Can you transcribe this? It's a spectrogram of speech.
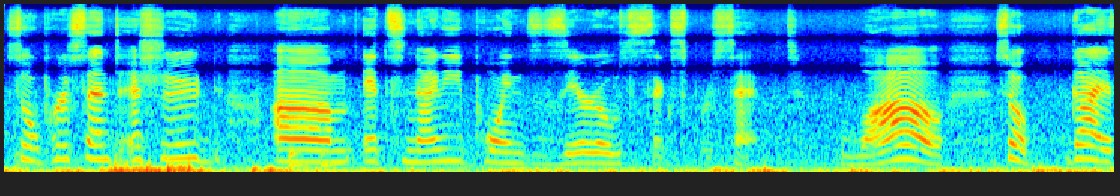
so percent issued um, it's 90.06%. Wow. So, guys,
